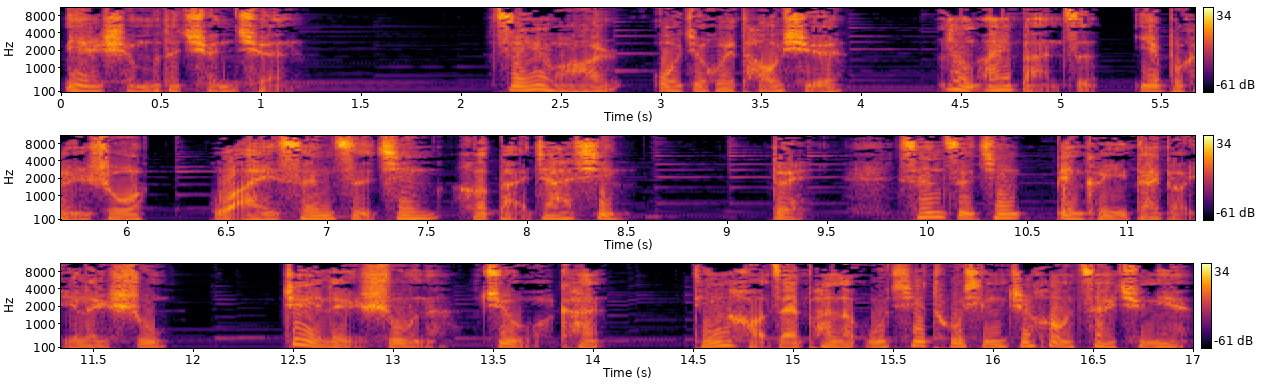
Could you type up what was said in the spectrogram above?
念什么的全权。自幼儿我就会逃学，愣挨板子也不肯说。我爱《三字经》和《百家姓》，对，《三字经》便可以代表一类书。这类书呢，据我看，顶好在判了无期徒刑之后再去念，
